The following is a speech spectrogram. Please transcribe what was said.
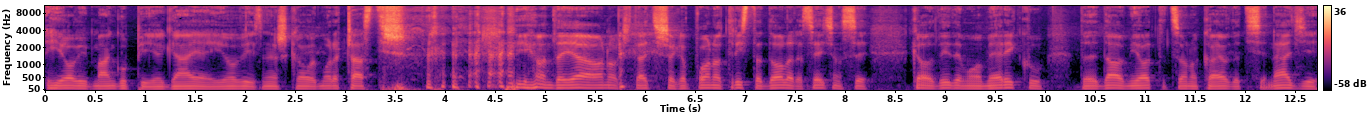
i ovi mangupi, Gaja i ovi, znaš, kao mora častiš. I onda ja, ono, šta ćeš, ga ponao 300 dolara, sećam se, kao da idemo u Ameriku, da je dao mi otac, ono, kao evo da ti se nađe,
